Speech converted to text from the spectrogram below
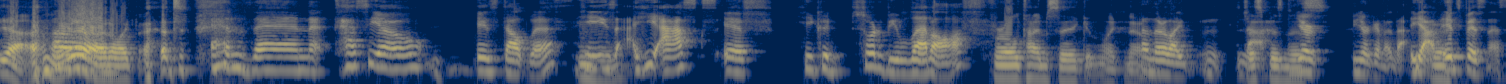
Yeah, I'm like, yeah, I Um, don't like that. And then Tessio is dealt with. He's Mm-hmm. he asks if he could sort of be let off, For old time's sake, and like, no. and they're like, "Mm, Just business. You're you're gonna die. Yeah, it's business.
